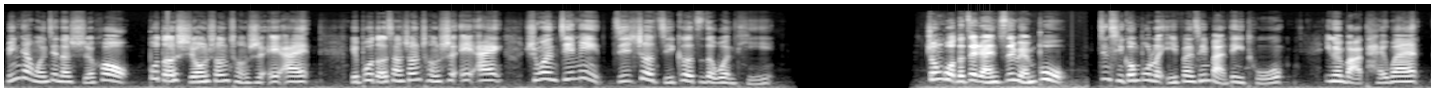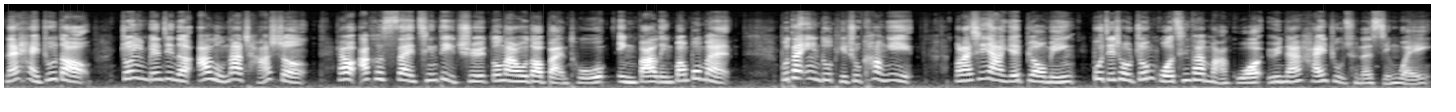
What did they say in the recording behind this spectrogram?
敏感文件的时候，不得使用生成式 AI，也不得向生成式 AI 询问机密及涉及各自的问题。中国的自然资源部近期公布了一份新版地图，因为把台湾、南海诸岛、中印边境的阿鲁纳查省，还有阿克塞钦地区都纳入到版图，引发邻邦不满。不但印度提出抗议，马来西亚也表明不接受中国侵犯马国与南海主权的行为。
